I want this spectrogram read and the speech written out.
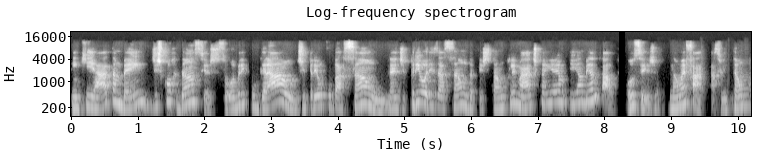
em que há também discordâncias sobre o grau de preocupação, né, de priorização da questão climática e ambiental. Ou seja, não é fácil. Então,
